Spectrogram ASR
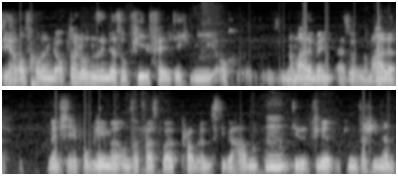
die Herausforderungen der Obdachlosen sind ja so vielfältig wie auch normale Menschen, also normale menschliche Probleme, unsere First World Problems, die wir haben, mhm. diese vielen, vielen verschiedenen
